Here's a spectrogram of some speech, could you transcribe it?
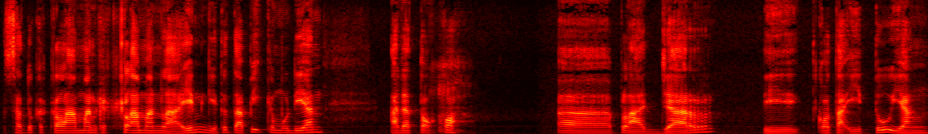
satu kekelaman ke kekelaman lain gitu tapi kemudian ada tokoh uh, pelajar di kota itu yang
